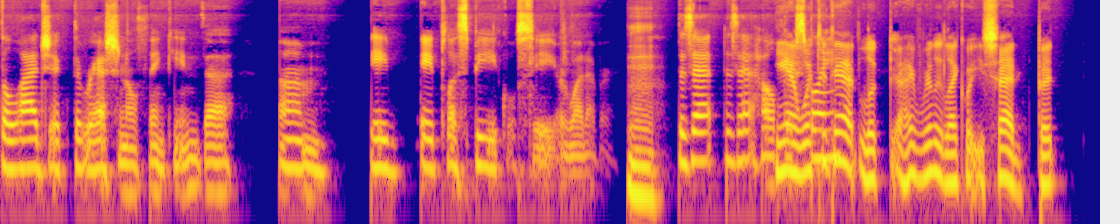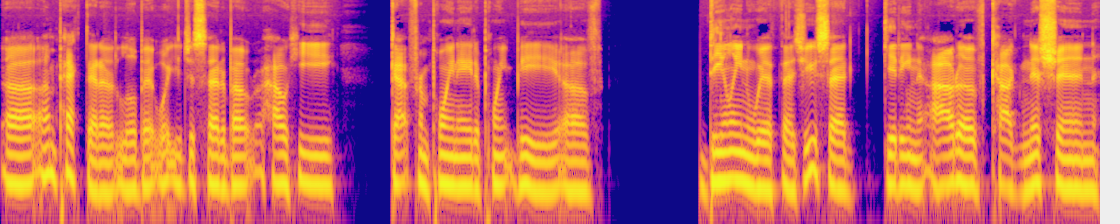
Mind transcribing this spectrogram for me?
the logic, the rational thinking, the um A A plus B equals C or whatever. Mm. Does that does that help? Yeah, what did that look? I really like what you said, but uh, unpack that a little bit. What you just said about how he got from point A to point B of dealing with, as you said, getting out of cognition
